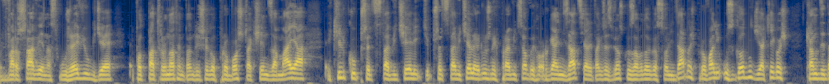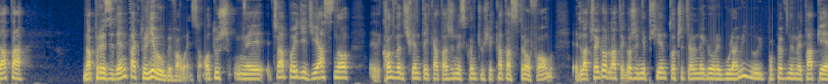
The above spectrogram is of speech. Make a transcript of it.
w Warszawie na Służewiu, gdzie pod patronatem tamtejszego proboszcza księdza Maja kilku przedstawicieli, przedstawiciele różnych prawicowych organizacji, ale także Związku Zawodowego Solidarność próbowali uzgodnić jakiegoś kandydata na prezydenta, który nie byłby Wałęsą. Otóż y, trzeba powiedzieć jasno, y, konwent świętej Katarzyny skończył się katastrofą. Dlaczego? Dlatego, że nie przyjęto czytelnego regulaminu i po pewnym etapie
